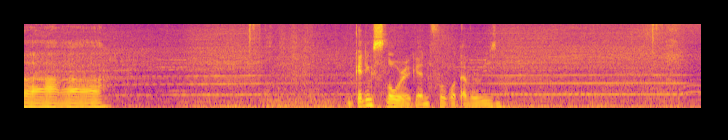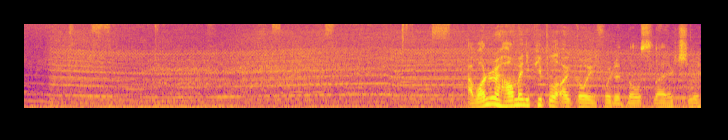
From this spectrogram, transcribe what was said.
Uh, I'm getting slower again for whatever reason. I wonder how many people are going for the no slide actually.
